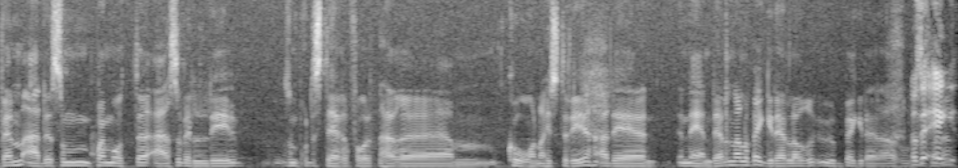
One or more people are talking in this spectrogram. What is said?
hvem er det som på en måte er så veldig som protesterer for dette her um, koronahysteriet? Er det den ene delen eller begge deler? Begge deler altså, jeg,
